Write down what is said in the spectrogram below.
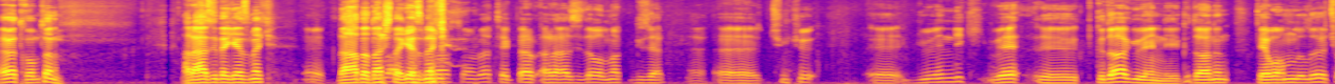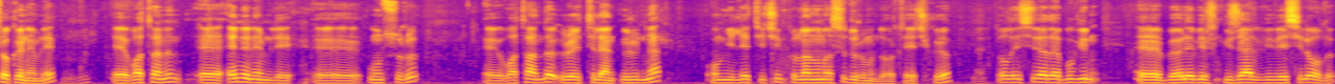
Evet komutanım. Arazide gezmek, Evet. dağda Yıllar- gezmek. sonra tekrar arazide olmak güzel. Evet. Ee, çünkü e, güvenlik ve e, gıda güvenliği, gıdanın devamlılığı çok önemli. E, vatanın e, en önemli e, unsuru e, vatanda üretilen ürünler o millet için kullanılması durumunda ortaya çıkıyor. Evet. Dolayısıyla da bugün e, böyle bir güzel bir vesile oldu.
